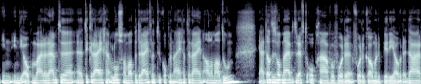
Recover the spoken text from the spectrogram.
in, in die openbare ruimte eh, te krijgen. Los van wat bedrijven natuurlijk op hun eigen terrein allemaal doen. Ja, dat is wat mij betreft de opgave voor de, voor de komende periode. Daar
